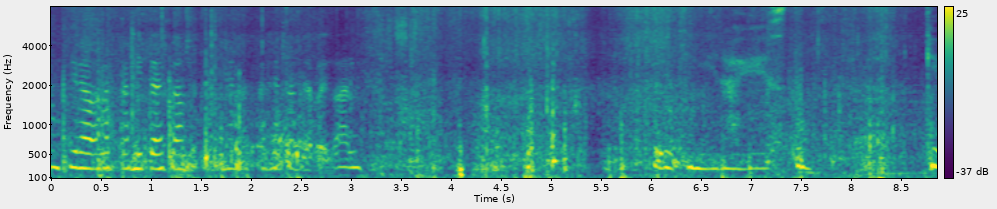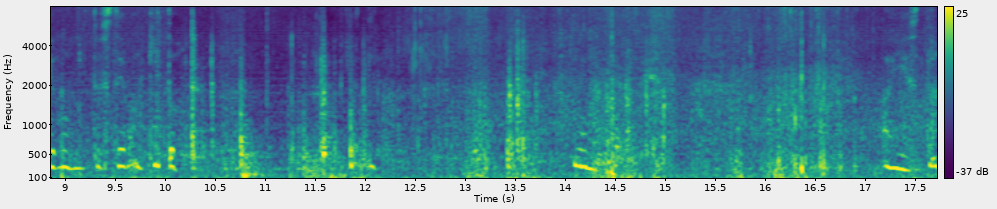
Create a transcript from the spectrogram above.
Han tirado las cajitas esas donde tenían las tarjetas de regalo. Pero mira esto. qué bonito este banquito. Mira, Ahí está.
